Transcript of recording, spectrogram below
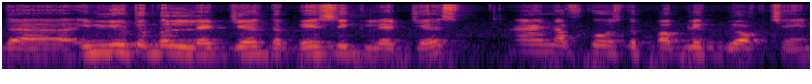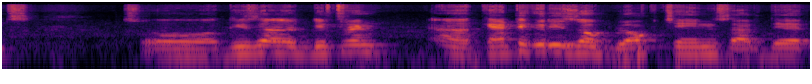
the immutable ledger the basic ledgers and of course the public blockchains so these are different uh, categories of blockchains are there,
